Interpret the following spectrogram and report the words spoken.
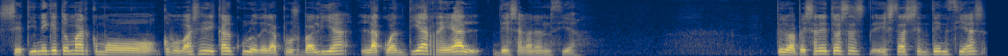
se tiene que tomar como, base de cálculo de la plusvalía la cuantía real de esa ganancia. Pero a pesar de todas estas, estas, sentencias,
